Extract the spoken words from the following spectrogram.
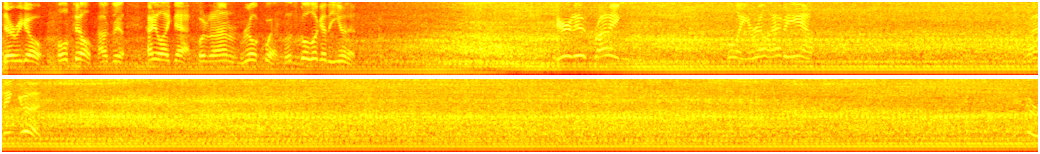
There we go, full tilt. How's the, how do you like that? Put it on real quick. Let's go look at the unit. Here it is running, pulling real heavy amp. Running good. These are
